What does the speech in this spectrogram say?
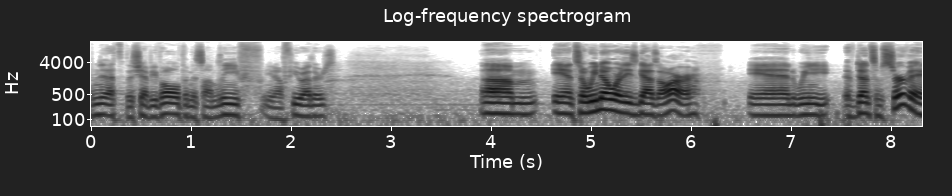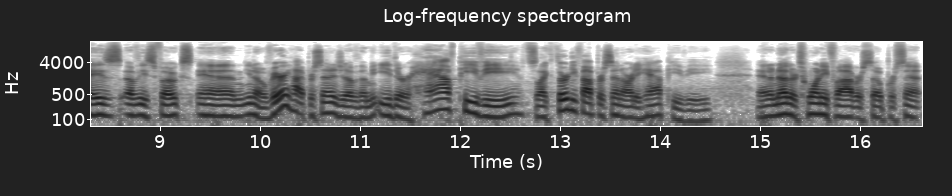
And that's the Chevy Volt, and the Nissan Leaf, you know, a few others. Um, and so we know where these guys are, and we have done some surveys of these folks, and you know, very high percentage of them either have PV, it's like 35% already have PV, and another 25 or so percent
